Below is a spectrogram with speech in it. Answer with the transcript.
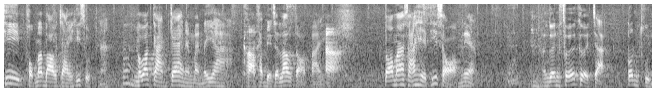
ที่ผมมาเบาใจที่สุดนะ เพราะว่าการแก้เนี่ยมันไม่ยากครับนะครับเดี๋ยวจะเล่าต่อไปอ่าต่อมาสาเหตุที่สองเนี่ยเงินเฟ้อเกิดจากต้นทุน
